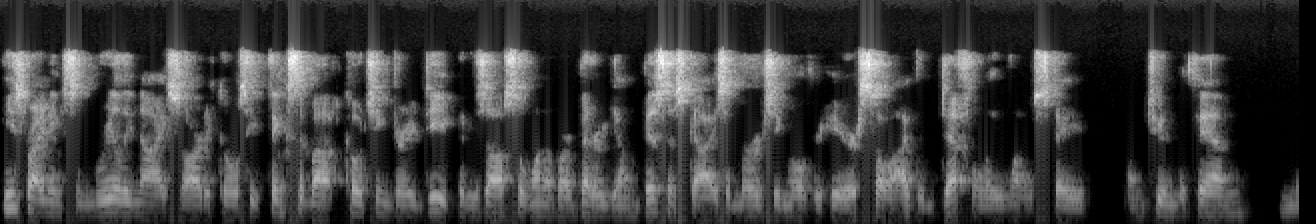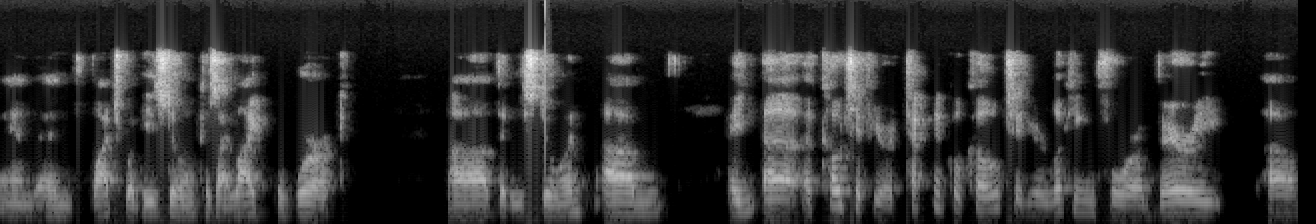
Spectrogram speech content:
he's writing some really nice articles. He thinks about coaching very deep, but he's also one of our better young business guys emerging over here. So I would definitely want to stay in tune with him and, and watch what he's doing because I like the work uh, that he's doing. Um, a, a, coach, if you're a technical coach and you're looking for a very um,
